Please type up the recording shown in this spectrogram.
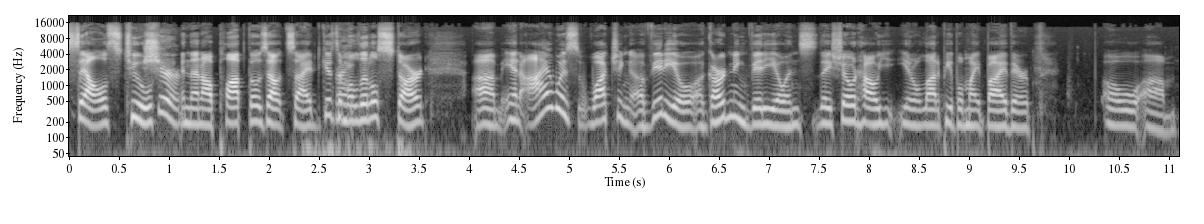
cells too. Sure. And then I'll plop those outside. Gives them a little start. Um, and I was watching a video, a gardening video, and they showed how you know a lot of people might buy their oh um,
